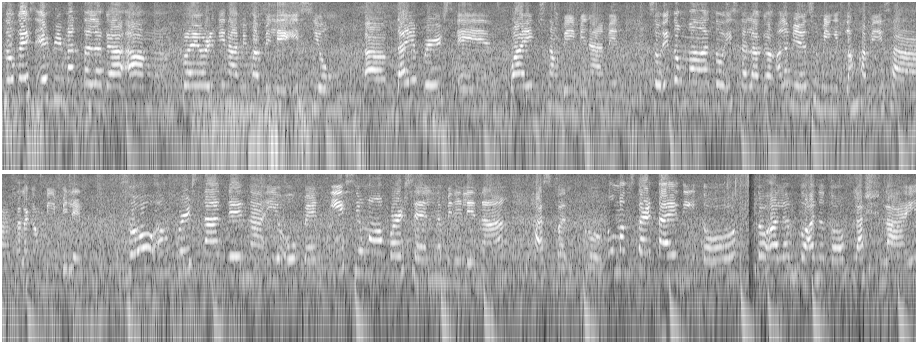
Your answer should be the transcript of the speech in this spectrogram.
So guys, every month talaga ang priority namin mabili is yung um, diapers and wipes ng baby namin. So, itong mga to is talagang, alam niyo yun, sumingit lang kami sa talagang bibili. So, ang first natin na i-open is yung mga parcel na binili ng husband ko. Kung mag-start tayo dito, to alam ko ano to, flashlight.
